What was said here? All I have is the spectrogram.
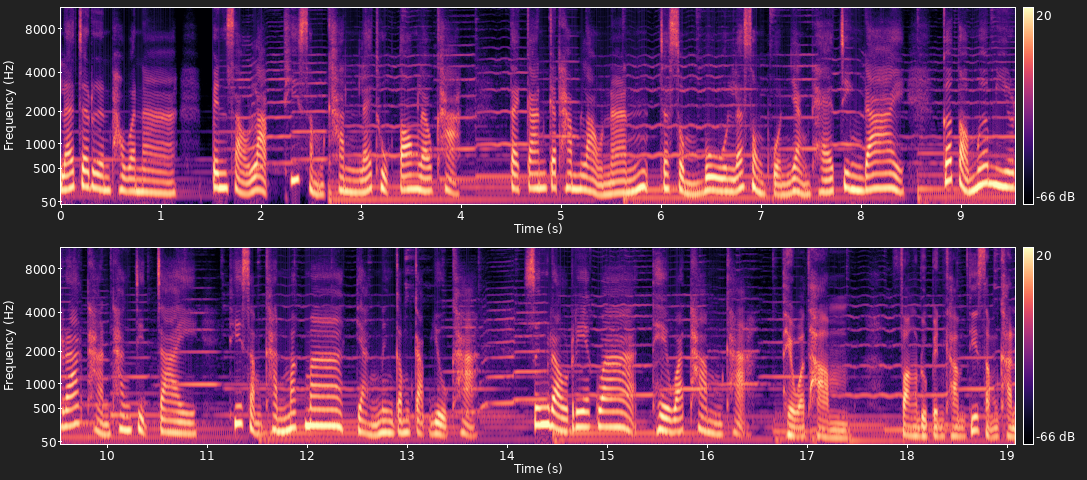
และเจริญภาวนา เป็นเสาหลักที่สำคัญและถูกต้องแล้วค่ะ แต่การกระทำเหล่านั้นจะสมบูรณ์และส่งผลอย่างแท้จริงได้ ก็ต่อเมื่อมีรากฐานทางจิตใจที่สำคัญมาก ๆ อย่างหนึ่งกำกับอยู่ค่ะ ซึ่งเราเรียกว่า เทวธรรมค่ะ เทวธรรม ฟังดูเป็นคำที่สำคัญ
